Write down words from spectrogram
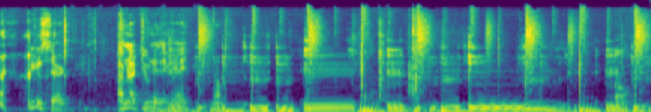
You can start. I'm not doing anything, right? No. Oh.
